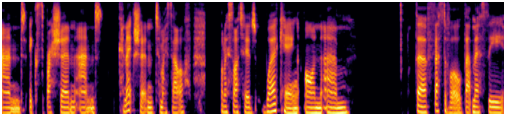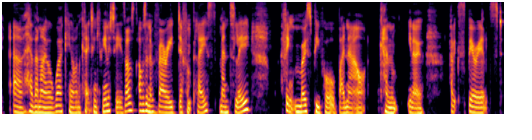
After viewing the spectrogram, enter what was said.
and expression and connection to myself when I started working on um, the festival that Mercy, uh, Heather, and I were working on, connecting communities, I was I was in a very different place mentally. I think most people by now can, you know, have experienced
